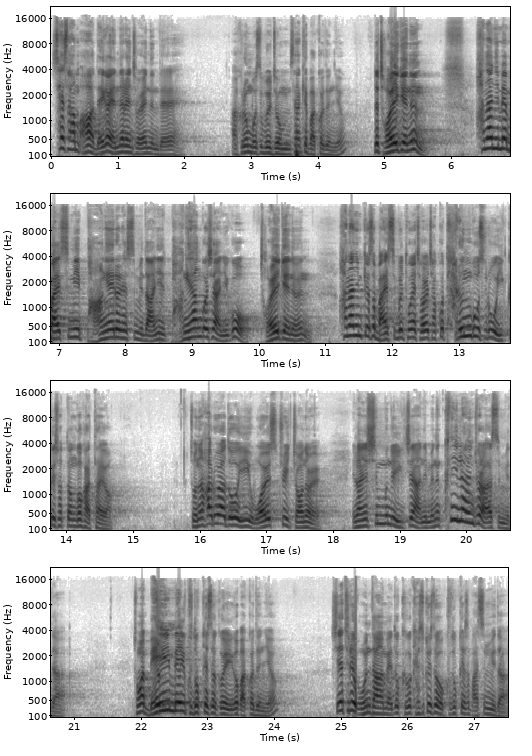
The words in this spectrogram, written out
새삼 아 내가 옛날엔 저랬는데 아 그런 모습을 좀 생각해 봤거든요. 근데 저에게는 하나님의 말씀이 방해를 했습니다. 아니 방해한 것이 아니고 저에게는 하나님께서 말씀을 통해 저를 자꾸 다른 곳으로 이끄셨던 것 같아요. 저는 하루라도 이 월스트리트 저널이라는 신문을 읽지 않으면 큰일 나는 줄 알았습니다. 정말 매일매일 구독해서 그걸 읽어봤거든요. 시애틀에 온 다음에도 그거 계속해서 구독해서 봤습니다.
